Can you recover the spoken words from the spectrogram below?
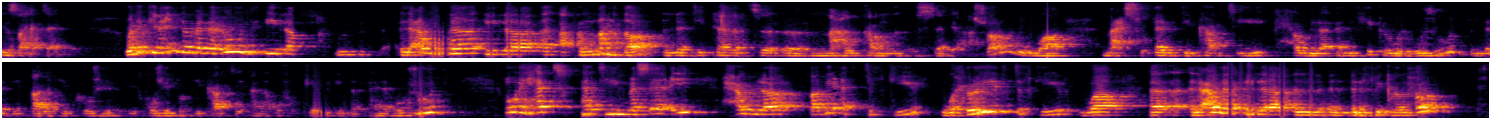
ان صح التعبير. ولكن عندما نعود إلى العودة إلى النهضة التي كانت مع القرن السابع عشر ومع سؤال ديكارتي حول الفكر والوجود الذي قال في الكوجيتو ديكارتي أنا أفكر إذا أنا موجود. طرحت هذه المساعي حول طبيعة التفكير وحرية التفكير والعوده إلى الفكر الحر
